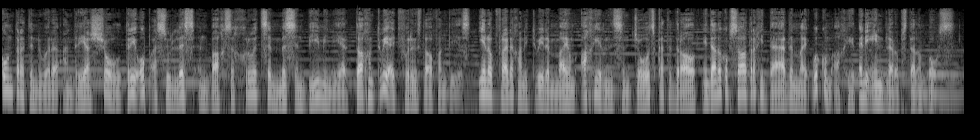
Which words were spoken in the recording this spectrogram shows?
kontratenore, Andrea Scholl, tree op as solis in Bach se grootse Mis in B mineur. Daar gaan twee uitvoerings daarvan wees. Een op Vrydag aan die 2de Mei om 8uur in die St George Kathedraal en dan ook op Saterdag die 3de Mei ook om 8uur in die Endler op Stellenbosch.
